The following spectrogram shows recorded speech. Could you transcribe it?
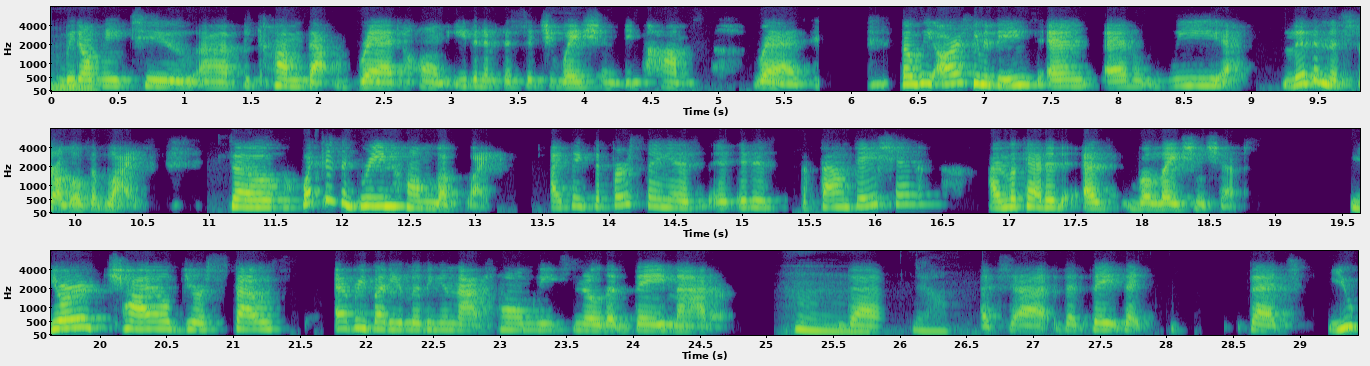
We Mm. don't need to uh, become that red home, even if the situation becomes red. But we are human beings, and and we live in the struggles of life. So, what does a green home look like? I think the first thing is it, it is the foundation. I look at it as relationships. Your child, your spouse, everybody living in that home needs to know that they matter. Hmm. That yeah. that uh, that they that that you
